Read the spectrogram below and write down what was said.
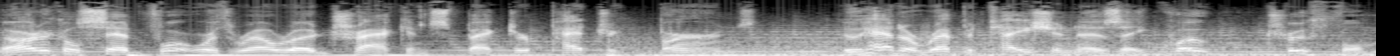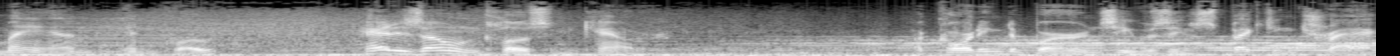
The article said Fort Worth Railroad track inspector Patrick Burns, who had a reputation as a, quote, truthful man, end quote, had his own close encounter. According to Burns, he was inspecting track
